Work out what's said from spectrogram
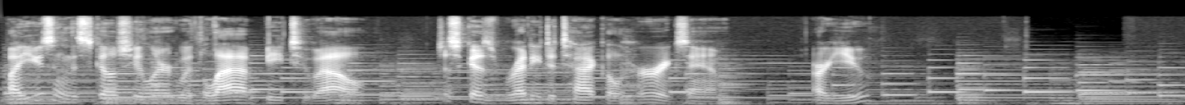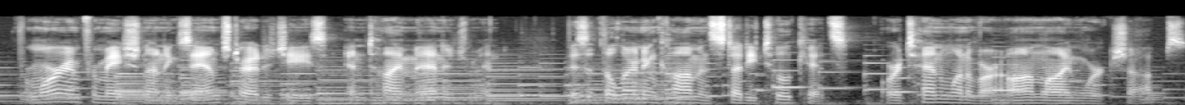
By using the skills she learned with Lab B2L, Jessica is ready to tackle her exam. Are you? For more information on exam strategies and time management, visit the Learning Commons Study Toolkits or attend one of our online workshops.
